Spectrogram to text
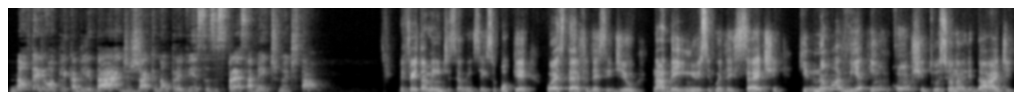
não teriam aplicabilidade, já que não previstas expressamente no edital? Perfeitamente, Excelência. Isso porque o STF decidiu, na ADI 1057, que não havia inconstitucionalidade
